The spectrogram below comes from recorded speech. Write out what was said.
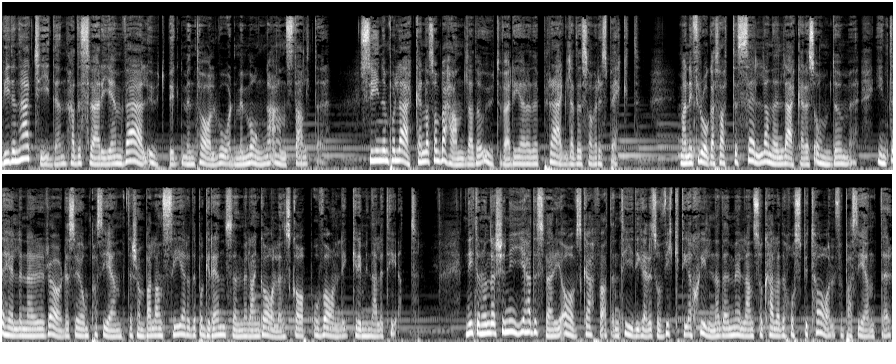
Vid den här tiden hade Sverige en väl utbyggd mentalvård med många anstalter. Synen på läkarna som behandlade och utvärderade präglades av respekt. Man ifrågasatte sällan en läkares omdöme, inte heller när det rörde sig om patienter som balanserade på gränsen mellan galenskap och vanlig kriminalitet. 1929 hade Sverige avskaffat den tidigare så viktiga skillnaden mellan så kallade hospital för patienter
